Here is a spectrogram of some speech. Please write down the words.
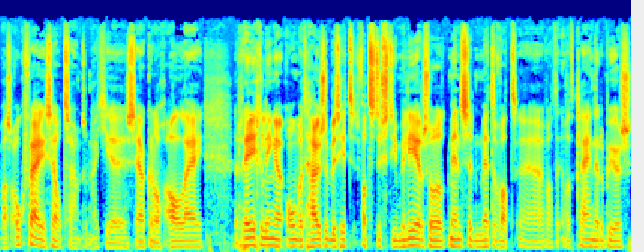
was ook vrij zeldzaam. Toen had je sterker nog allerlei regelingen om het huizenbezit wat te stimuleren, zodat mensen met een wat, eh, wat, wat kleinere beurs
